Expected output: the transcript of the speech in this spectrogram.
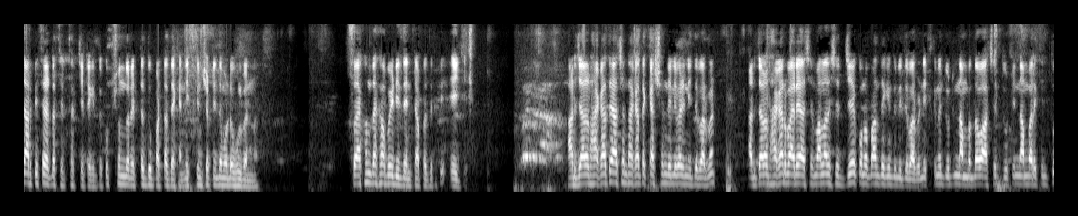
চার পিসের একটা সেট থাকছে এটা কিন্তু। খুব সুন্দর একটা দুপাট্টা দেখেন স্ক্রিনশট নিতে মোটে ভুলবেন না। তো এখন দেখাবো এই ডিজাইনটা আপনাদেরকে। এই যে। আর যারা ঢাকাতে আছেন, ঢাকাতে ক্যাশ অন ডেলিভারি নিতে পারবেন। আর যারা ঢাকার বাইরে আছেন, বাংলাদেশের যে কোনো প্রান্তে কিন্তু নিতে পারবেন। স্ক্রিনে দুটি নাম্বার দেওয়া আছে, দুটি নাম্বারে কিন্তু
